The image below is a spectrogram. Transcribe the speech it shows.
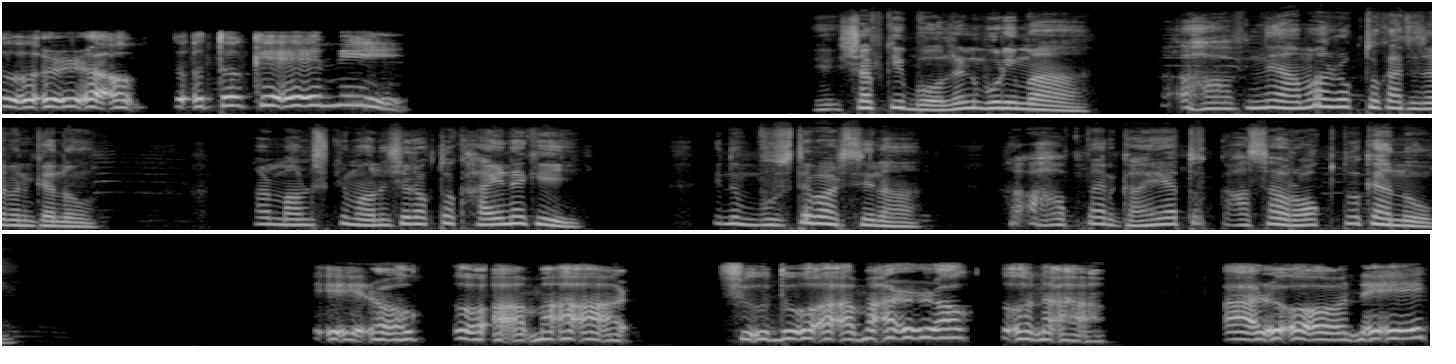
তোর রক্ত তো খেয়ে নি এসব কি বলেন বুড়িমা? আপনি আমার রক্ত খাতে যাবেন কেন? আর মানুষ কি মানুষের রক্ত খায় নাকি? কিন্তু বুঝতে পারছি না। আপনার গায়ে এত কাঁচা রক্ত কেন? এ রক্ত আমার শুধু আমার রক্ত না আরও অনেক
